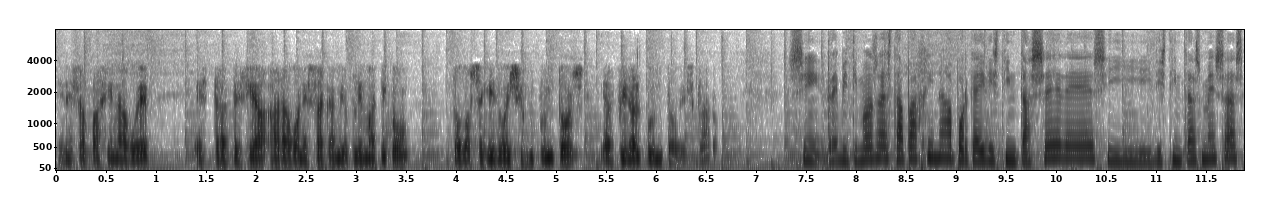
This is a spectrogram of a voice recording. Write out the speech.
en esa página web Estrategia Aragonesa Cambio Climático, todo seguido y sin puntos y al final punto es, claro. Sí, remitimos a esta página porque hay distintas sedes y distintas mesas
